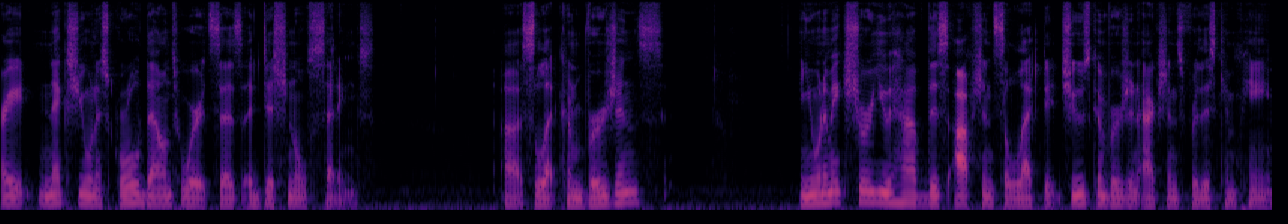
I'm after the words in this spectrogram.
All right, next you want to scroll down to where it says additional settings. Uh, select conversions and you want to make sure you have this option selected. Choose conversion actions for this campaign.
